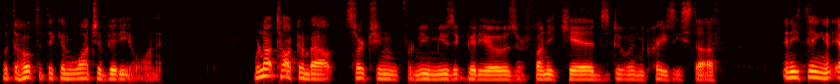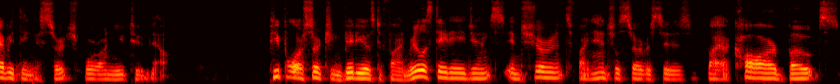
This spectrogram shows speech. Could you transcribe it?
with the hope that they can watch a video on it. We're not talking about searching for new music videos or funny kids doing crazy stuff. Anything and everything is searched for on YouTube now. People are searching videos to find real estate agents, insurance, financial services, buy a car, boats,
